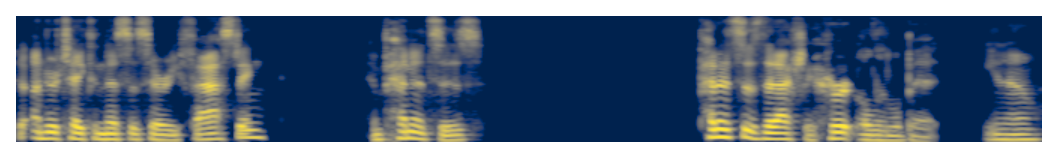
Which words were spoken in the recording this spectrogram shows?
to undertake the necessary fasting and penances penances that actually hurt a little bit, you know?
